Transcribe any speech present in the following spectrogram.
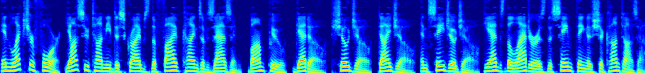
In Lecture 4, Yasutani describes the five kinds of zazen, Bompu, Gedo, Shojo, Daijo, and Saijojo he adds the latter is the same thing as Shikantaza.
